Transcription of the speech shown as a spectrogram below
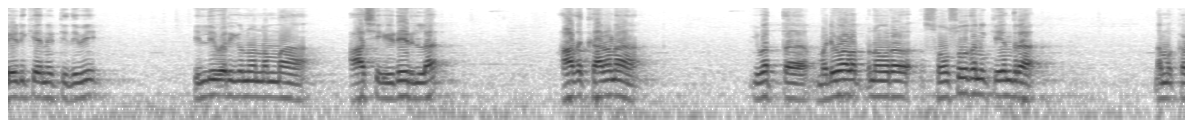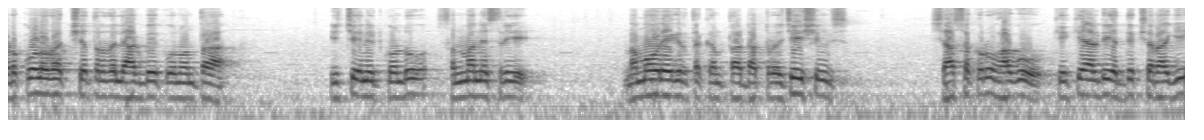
ಬೇಡಿಕೆಯನ್ನು ಇಟ್ಟಿದ್ದೀವಿ. ಇಲ್ಲಿವರೆಗೂ ನಮ್ಮ ಆಸೆ ಈಡೇರಿಲ್ಲ. ಆದ ಕಾರಣ ಇವತ್ತು ಮಡಿವಾಳಪ್ಪನವರ ಸಂಶೋಧನೆ ಕೇಂದ್ರ ನಮ್ಮ ಕಡ್ಕೋಳದ ಕ್ಷೇತ್ರದಲ್ಲಿ ಆಗಬೇಕು ಅನ್ನುವಂಥ ಇಚ್ಛೆಯನ್ನಿಟ್ಕೊಂಡು ಸನ್ಮಾನ್ಯ ಶ್ರೀ ನಮ್ಮವರೇ ಆಗಿರ್ತಕ್ಕಂಥ ಡಾಕ್ಟರ್ ಅಜಯ್ ಸಿಂಗ್ ಶಾಸಕರು ಹಾಗೂ ಕೆ ಕೆ ಆರ್ ಡಿ ಅಧ್ಯಕ್ಷರಾಗಿ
